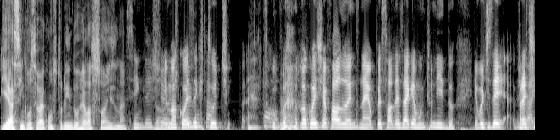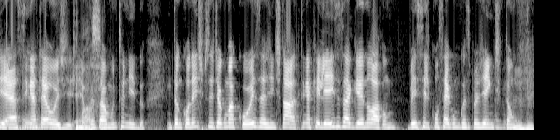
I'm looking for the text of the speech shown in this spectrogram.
E é assim que você vai construindo relações, né? Sim. Deixa E uma te coisa que tu. perguntar. Fala. Desculpa, uma coisa que eu tinha falado antes, né? O pessoal da Zaga é muito unido. Eu vou dizer, pra ti, é é assim até unido. hoje. Que É, o massa. pessoal é muito unido. Então, quando a gente precisa de alguma coisa, a gente, ah, tem aquele ex-zagueiro lá, vamos ver se ele consegue alguma coisa pra gente. Então, Uhum.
